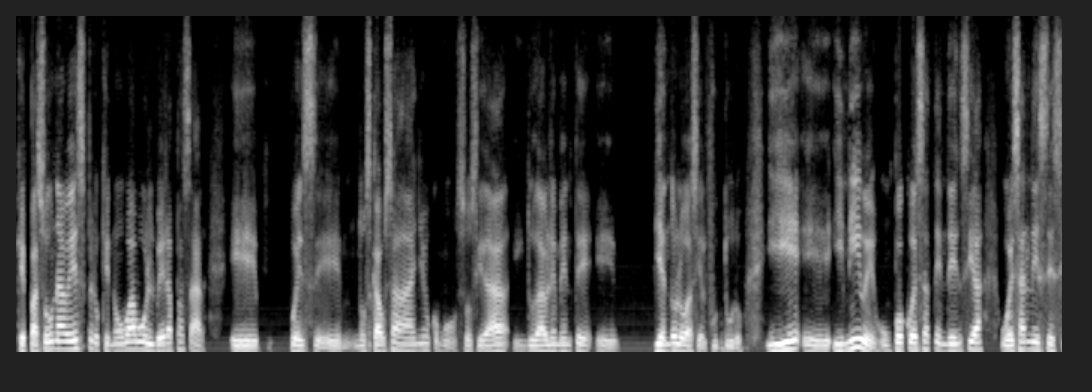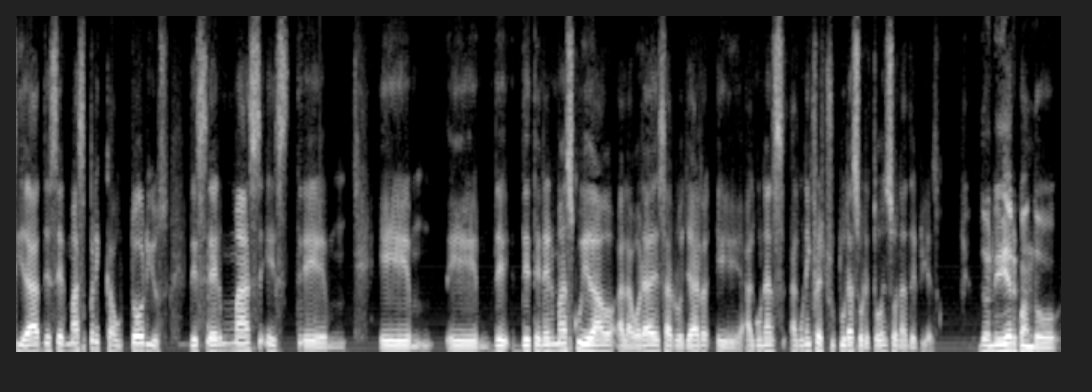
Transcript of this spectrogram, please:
que pasó una vez pero que no va a volver a pasar, eh, pues nos causa daño como sociedad indudablemente viéndolo hacia el futuro y eh, inhibe un poco esa tendencia o esa necesidad de ser más precautorios, de ser más, este, em, em, de, tener más cuidado a la hora de desarrollar eh, algunas, alguna infraestructura, sobre todo en zonas de riesgo. Don Lidier, cuando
